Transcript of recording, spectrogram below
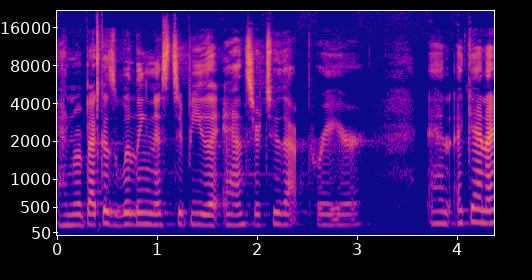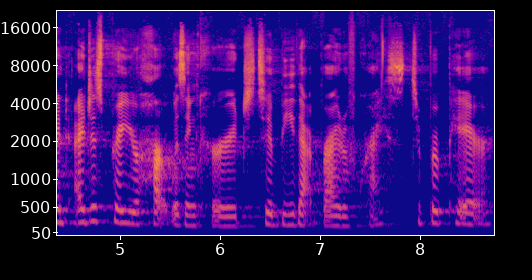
and Rebecca's willingness to be the answer to that prayer. And again, I, I just pray your heart was encouraged to be that bride of Christ, to prepare.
